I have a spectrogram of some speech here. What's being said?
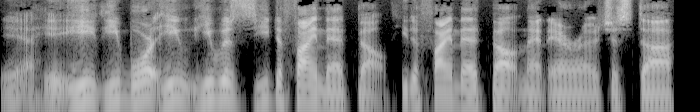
Yeah, he, he he wore he he was he defined that belt. He defined that belt in that era. It's just uh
